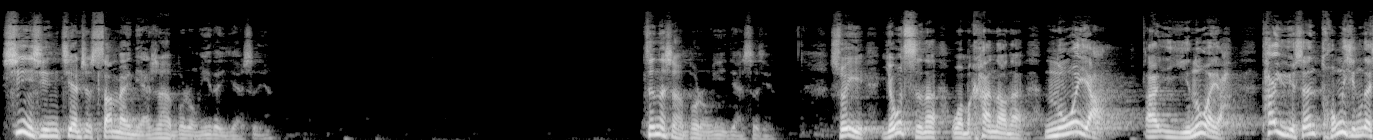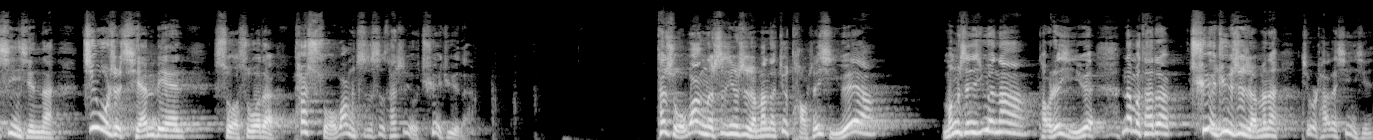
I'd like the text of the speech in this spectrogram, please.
信心坚持三百年是很不容易的一件事情，真的是很不容易一件事情。所以由此呢，我们看到呢，挪亚啊，以诺呀。他与神同行的信心呢，就是前边所说的，他所望之事他是有确据的。他所望的事情是什么呢？就讨神喜悦呀，蒙神悦纳，讨神喜悦。那么他的确据是什么呢？就是他的信心。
